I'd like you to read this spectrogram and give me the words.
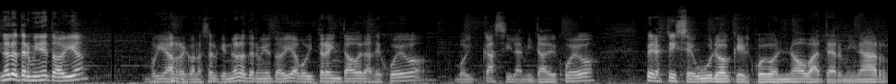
no lo terminé todavía. Voy a mm. reconocer que no lo terminé todavía. Voy 30 horas de juego. Voy casi la mitad del juego. Pero estoy seguro que el juego no va a terminar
